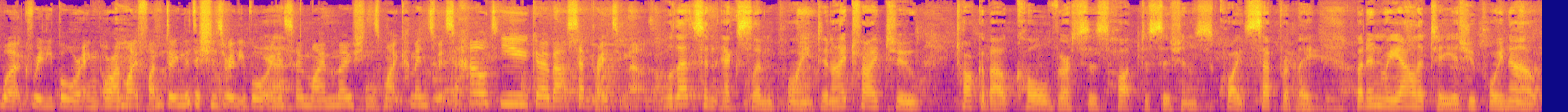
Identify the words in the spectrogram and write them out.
work really boring or I might find doing the dishes really boring, yeah. and so my emotions might come into it. So, how do you go about separating that? Well, that's an excellent point, and I try to talk about cold versus hot decisions quite separately. But in reality, as you point out,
